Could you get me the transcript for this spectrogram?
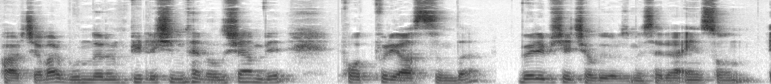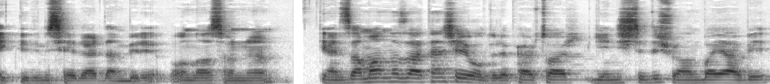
parça var. Bunların birleşiminden oluşan bir potpuri aslında. Böyle bir şey çalıyoruz mesela en son eklediğimiz şeylerden biri. Ondan sonra yani zamanla zaten şey oldu repertuar genişledi. Şu an bayağı bir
